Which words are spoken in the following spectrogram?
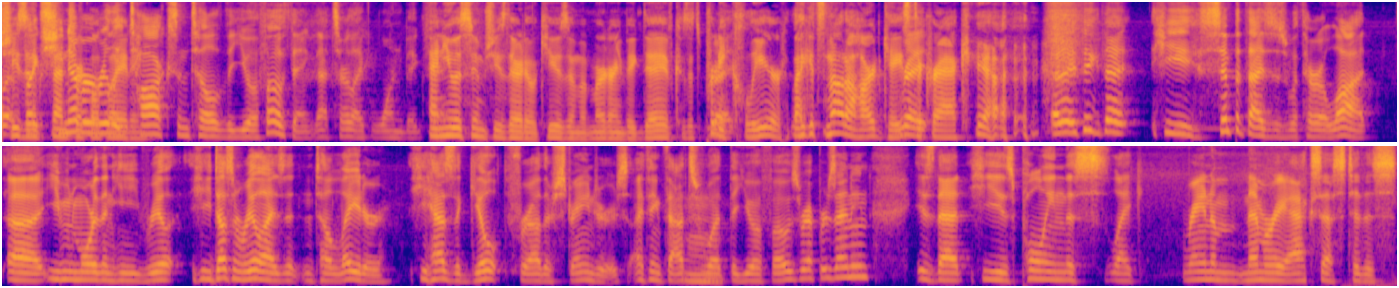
her. She's an but she never really lady. talks until the UFO thing. That's her like one big. Thing. And you assume she's there to accuse him of murdering Big Dave because it's pretty Right. clear. Like it's not a hard case to crack. Yeah. and I think that he sympathizes with her a lot, uh, even more than he real. He doesn't realize it until later. He has the guilt for other strangers. I think that's what the UFO is representing, is that he is pulling this like random memory access to this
